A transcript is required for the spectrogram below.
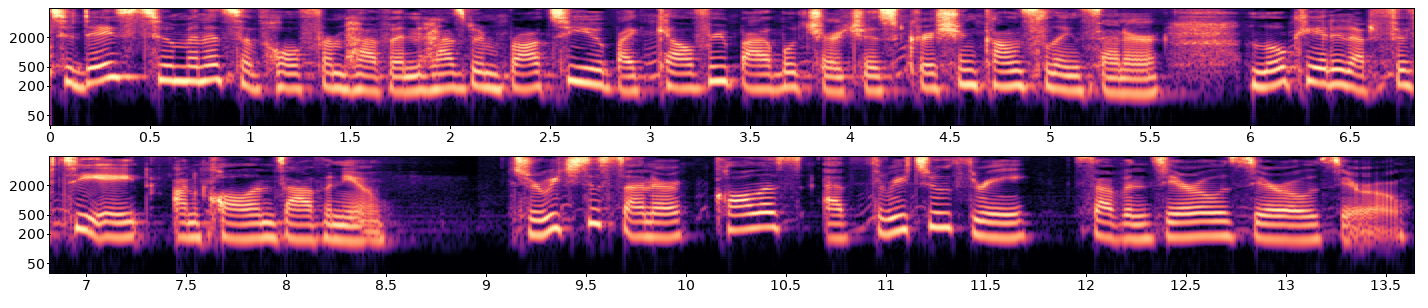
Today's two minutes of hope from heaven has been brought to you by Calvary Bible Church's Christian Counseling Center, located at 58 on Collins Avenue. To reach the center, call us at 323 7000.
